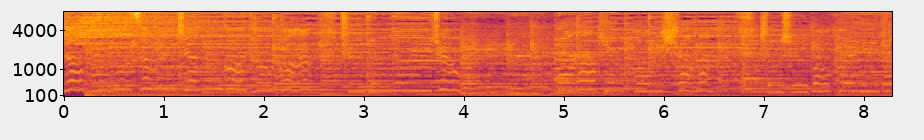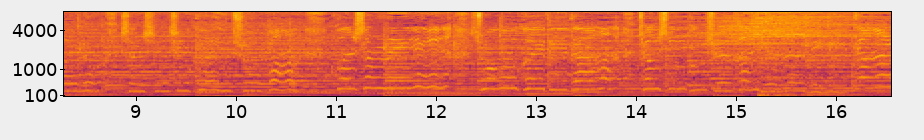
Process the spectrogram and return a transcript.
它不曾见过桃花，春天的雨却温柔那片黄沙。像时光会倒流，像星星会说话，幻想你终会抵达，掌心捧雪寒夜里带。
